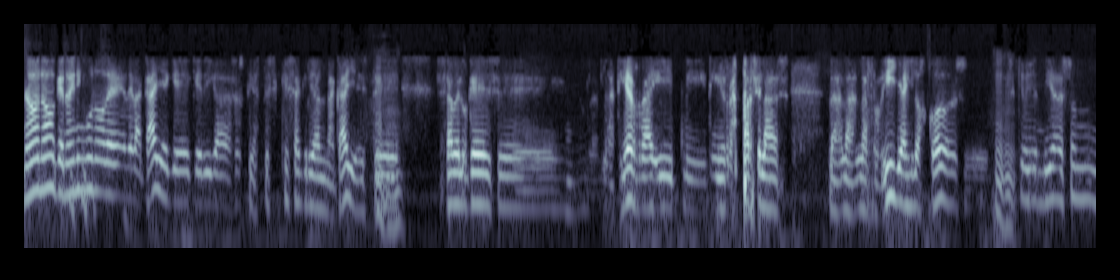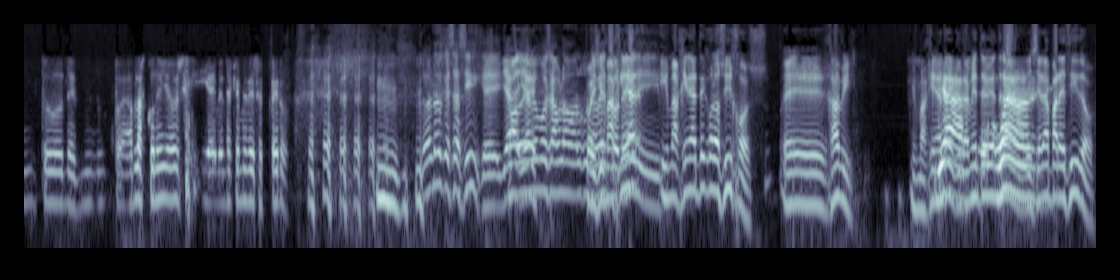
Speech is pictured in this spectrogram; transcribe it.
No, no, que no hay ninguno de, de la calle que, que diga, hostia, este es que se ha criado en la calle, este sabe lo que es eh, la tierra y, y, y rasparse las las rodillas y los codos. Es que hoy en día son todo hablas con ellos y hay veces que me desespero. no, no, que es así, que ya, ya lo hemos hablado alguna pues vez con él Imagínate con los hijos, eh, Javi. Imagínate que también te vendrá y será parecido.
